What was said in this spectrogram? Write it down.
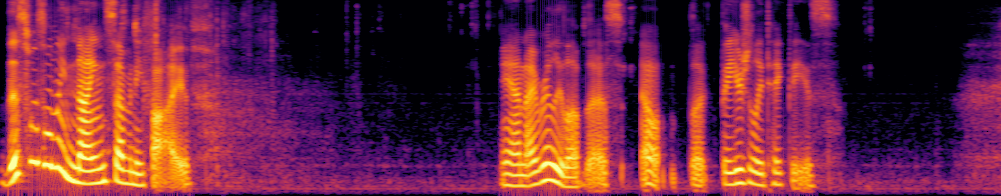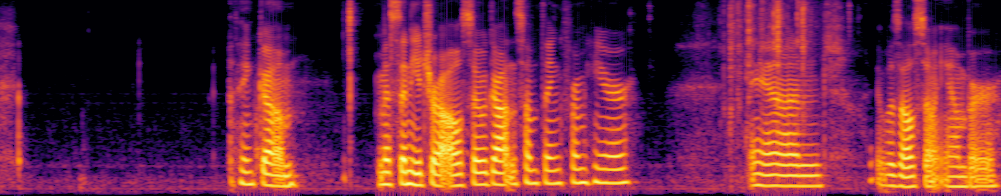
this was only 9.75. And I really love this. Oh, look, they usually take these. I think um, Miss Anitra also gotten something from here. And it was also Amber.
